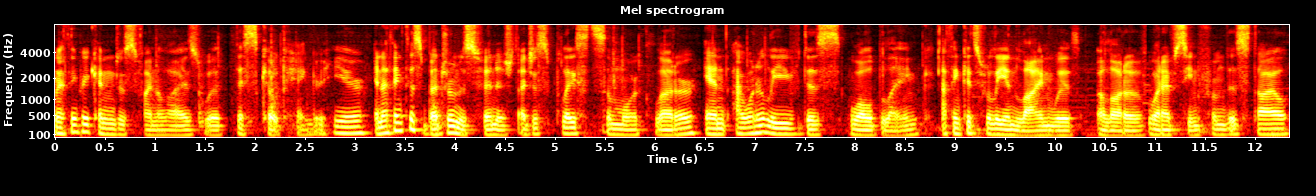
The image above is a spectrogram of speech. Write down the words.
I think we can just finalize with this coat hanger here. And I think this bedroom is finished. I just placed some more clutter and I want to leave this wall blank. I think it's really in line with a lot of what I've seen from this style.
